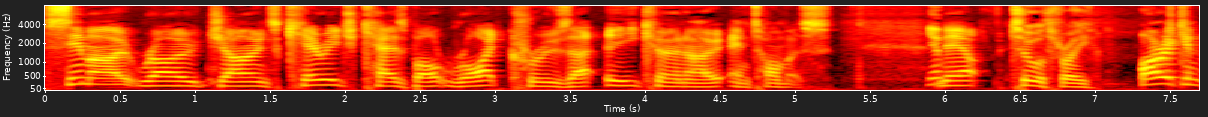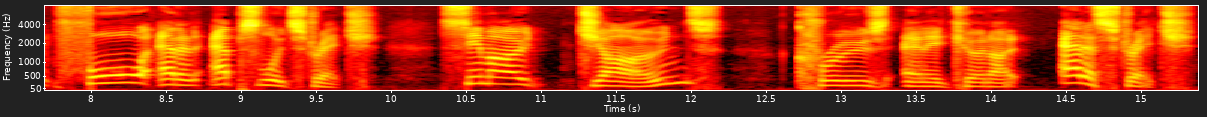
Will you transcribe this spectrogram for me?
Simo, Rowe, Jones, Kerridge, Casboult, Wright, Kreuzer, E. Curnow, and Thomas. Now, Two or three. I reckon four at an absolute stretch. Simo, Jones, Cruz, and Ed Curnow at a stretch.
